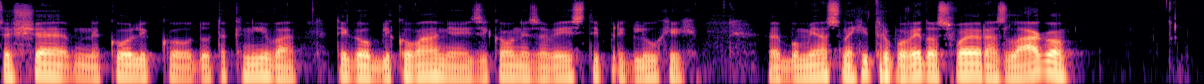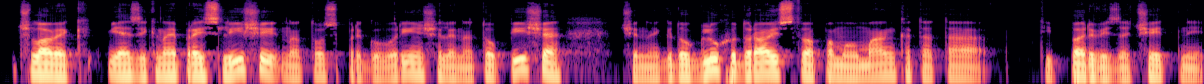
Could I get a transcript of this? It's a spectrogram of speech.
se še nekoliko dotakniva tega oblikovanja jezikovne zavesti pri gluhih. Bom jaz na hitro povedal svojo razlago. Človek jezik najprej sliši, na to spregovori in šele na to piše. Če nekdo gluh od rojstva, pa mu manjkata ta ti prvi začetni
